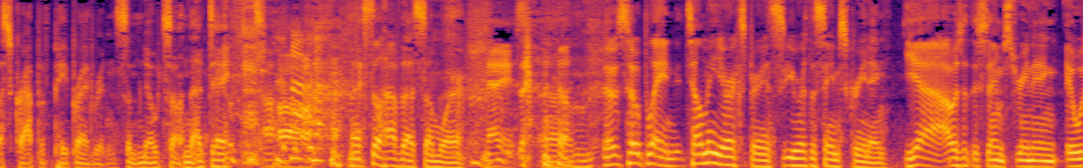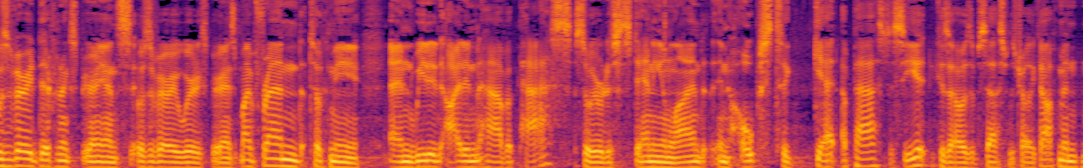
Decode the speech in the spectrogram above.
a scrap of paper I'd written some notes on that day. I still have that somewhere. nice. Um, so Blaine, tell me your experience. You were at the same screening. Yeah, I was at the same screening. It was a very different experience. It was a very weird experience. My friend took me, and we did. I didn't have a pass, so we were just standing in line in hopes to get a pass to see it because I was obsessed with Charlie Kaufman.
